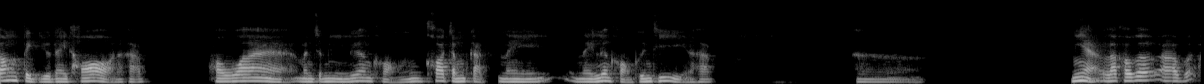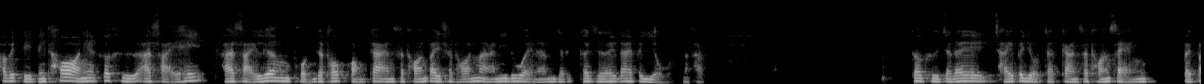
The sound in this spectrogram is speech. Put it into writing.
ต้องติดอยู่ในท่อนะครับ เพราะว่ามันจะมีเรื่องของข้อจำกัดในในเรื่องของพื้นที่นะครับเนี่ยแล้วเขาก็เอาเอาไปติดในท่อเนี่ยก็คืออาศัยให้อาศัยเรื่องผลกระทบของการสะท้อนไปสะท้อนมานี่ด้วยนะมันจะก็จะได้ได้ประโยชน์นะครับ ก็คือจะได้ใช้ประโยชน์จากการสะท้อนแสงไปไป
